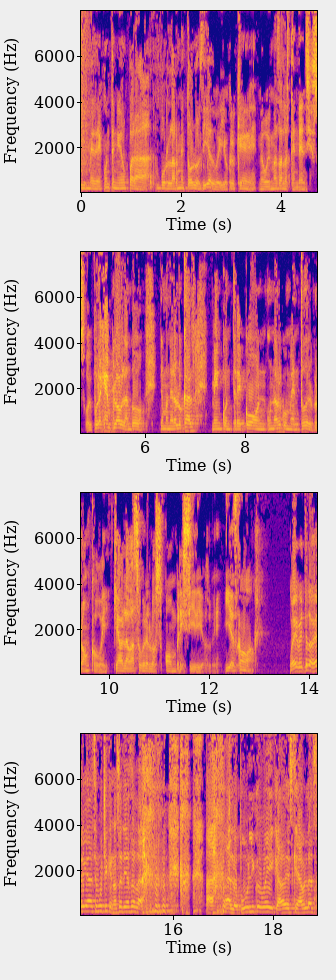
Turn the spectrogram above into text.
y me dé contenido para burlarme todos los días, güey. Yo creo que me voy más a las tendencias. Hoy, por ejemplo, hablando de manera local, me encontré con un argumento del Bronco, güey, que hablaba sobre los homicidios, güey. Y es como, güey, vete a la verga, hace mucho que no salías a la a, lo público, güey, y cada vez que hablas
